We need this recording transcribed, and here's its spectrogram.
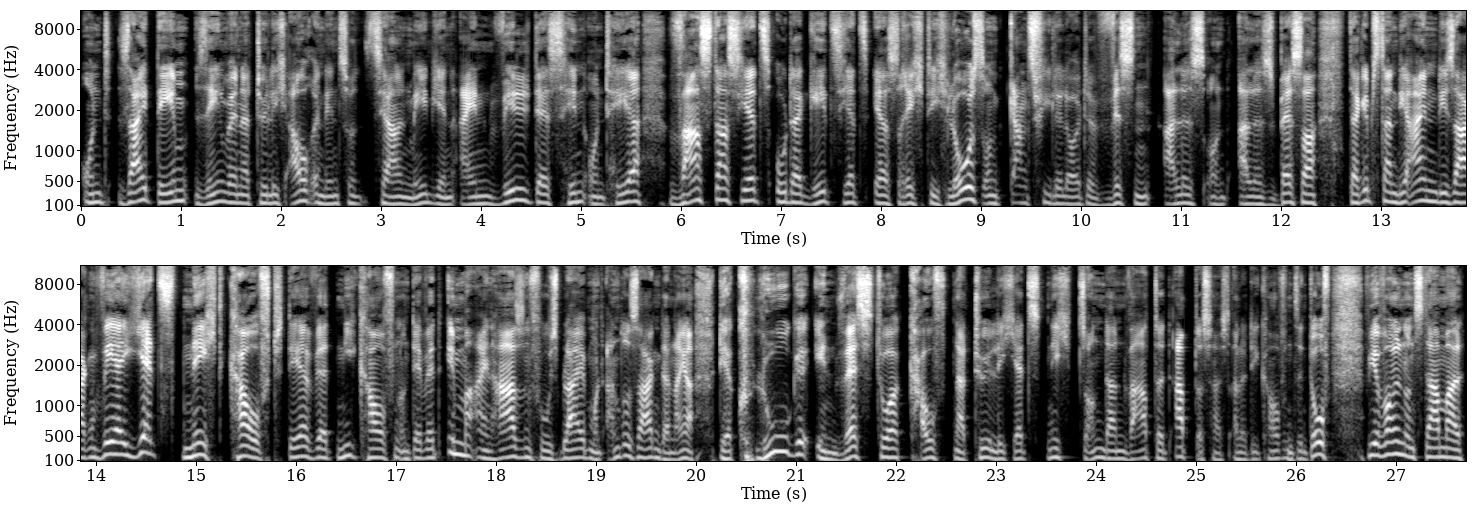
Und seitdem sehen wir natürlich auch in den sozialen Medien ein wildes Hin und Her. War's das jetzt oder geht's jetzt erst richtig los? Und ganz viele Leute wissen alles und alles besser. Da gibt's dann die einen, die sagen, wer jetzt nicht kauft, der wird nie kaufen und der wird immer ein Hasenfuß bleiben. Und andere sagen dann, naja, der kluge kluge Investor kauft natürlich jetzt nicht, sondern wartet ab. Das heißt, alle, die kaufen, sind doof. Wir wollen uns da mal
